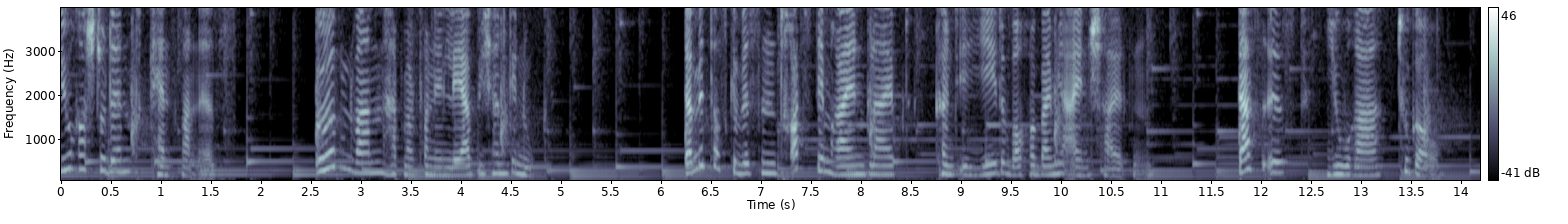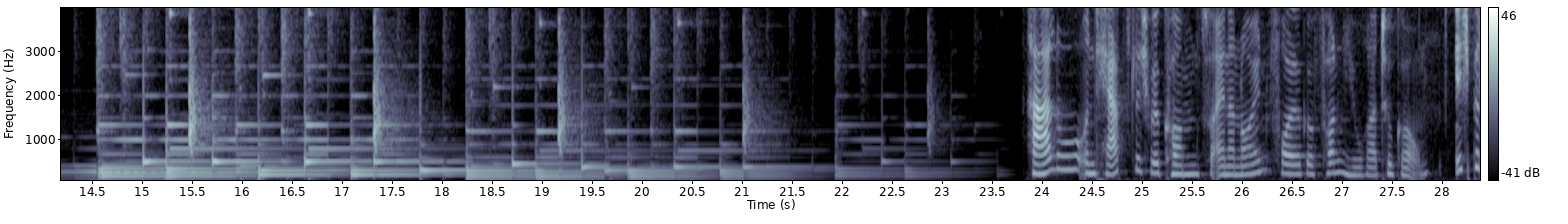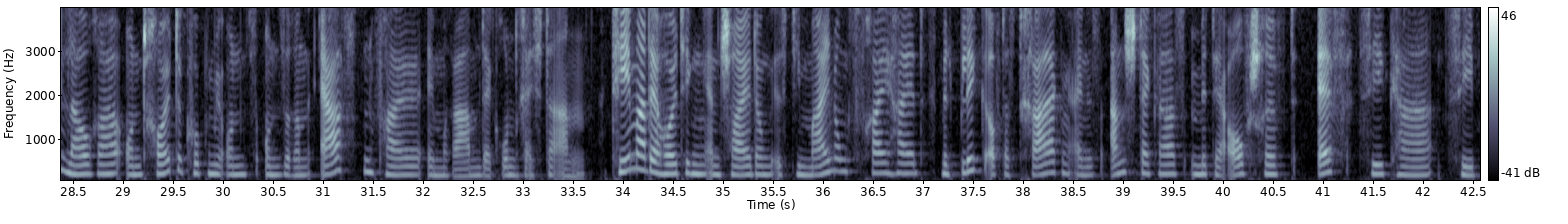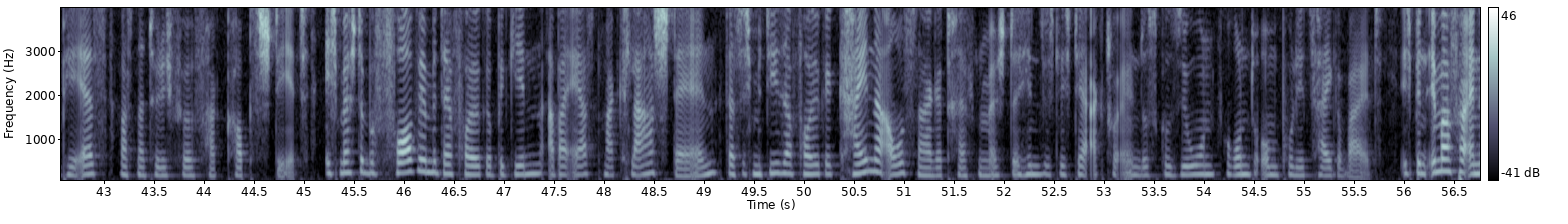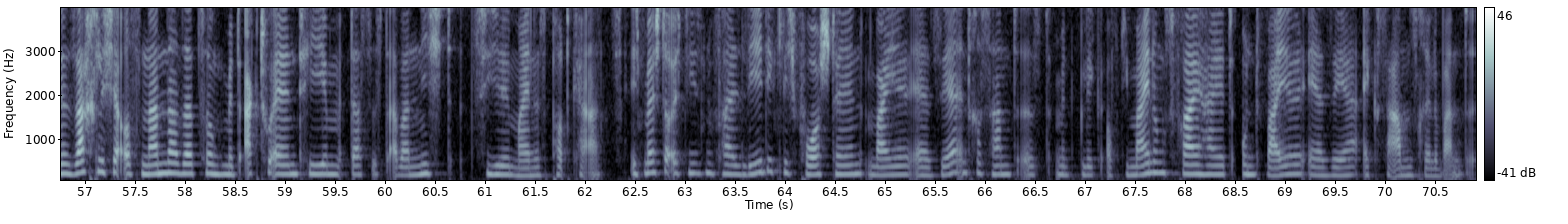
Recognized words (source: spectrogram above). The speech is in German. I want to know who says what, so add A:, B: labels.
A: Als Jurastudent kennt man es. Irgendwann hat man von den Lehrbüchern genug. Damit das Gewissen trotzdem rein bleibt, könnt ihr jede Woche bei mir einschalten. Das ist Jura to go. Hallo und herzlich willkommen zu einer neuen Folge von Jura to go. Ich bin Laura und heute gucken wir uns unseren ersten Fall im Rahmen der Grundrechte an. Thema der heutigen Entscheidung ist die Meinungsfreiheit mit Blick auf das Tragen eines Ansteckers mit der Aufschrift FCK-CPS, was natürlich für Verkops steht. Ich möchte, bevor wir mit der Folge beginnen, aber erstmal klarstellen, dass ich mit dieser Folge keine Aussage treffen möchte hinsichtlich der aktuellen Diskussion rund um Polizeigewalt. Ich bin immer für eine sachliche Auseinandersetzung mit aktuellen Themen, das ist aber nicht Ziel meines Podcasts. Ich möchte euch diesen Fall lediglich vorstellen, weil er sehr interessant ist mit Blick auf die Meinungsfreiheit und weil er sehr examensrelevant ist.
